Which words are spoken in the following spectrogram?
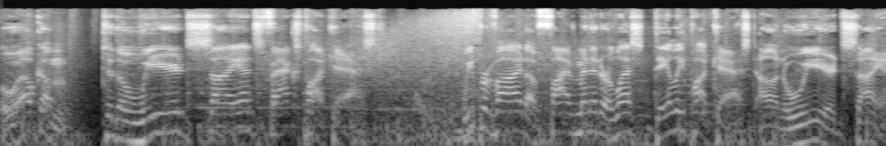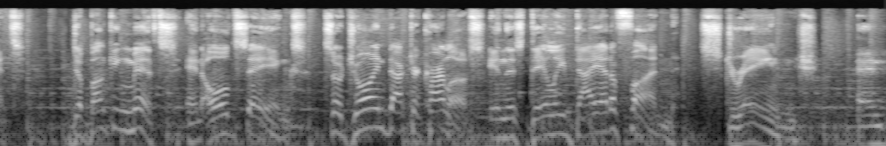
Welcome to the Weird Science Facts Podcast. We provide a five minute or less daily podcast on weird science, debunking myths and old sayings. So join Dr. Carlos in this daily diet of fun, strange, and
